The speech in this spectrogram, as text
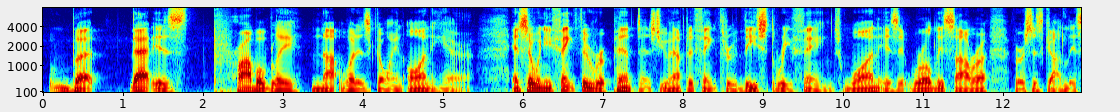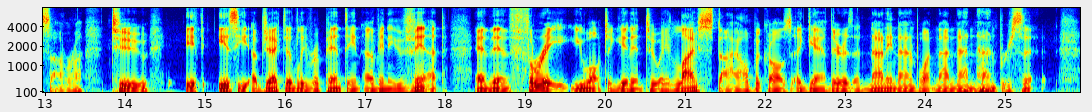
But that is probably not what is going on here. And so when you think through repentance, you have to think through these three things. One, is it worldly sorrow versus godly sorrow? Two, if is he objectively repenting of an event and then three you want to get into a lifestyle because again there is a 99.999%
